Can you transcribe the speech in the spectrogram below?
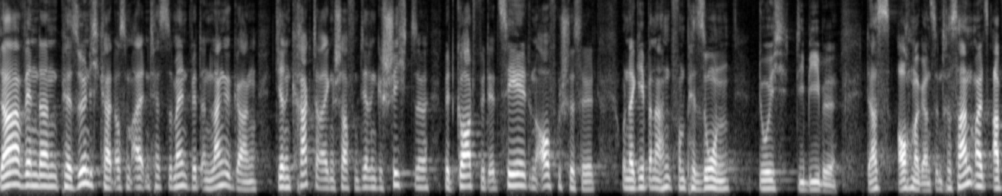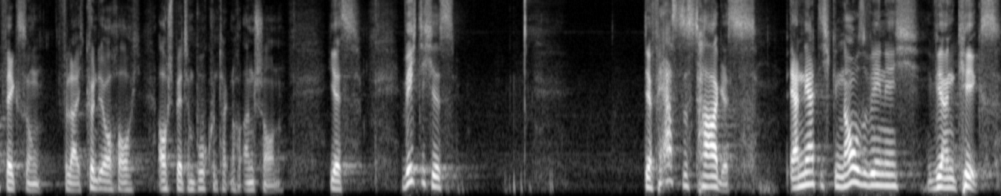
Da, wenn dann Persönlichkeit aus dem Alten Testament wird entlanggegangen, deren Charaktereigenschaften, deren Geschichte mit Gott wird erzählt und aufgeschlüsselt und da geht man anhand von Personen durch die Bibel. Das ist auch mal ganz interessant, mal als Abwechslung. Vielleicht könnt ihr auch, auch, auch später im Buchkontakt noch anschauen. Yes. Wichtig ist, der Vers des Tages ernährt dich genauso wenig wie ein Keks.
